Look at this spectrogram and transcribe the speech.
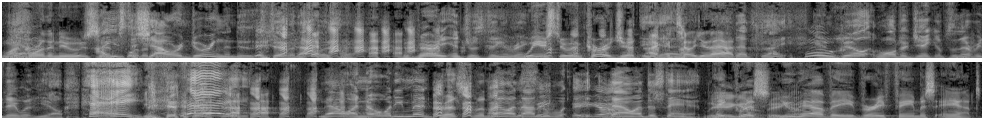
before the news. I used to before the shower during the news too. That was a, a very interesting arrangement. we used to encourage it. I can tell you that. That's right. And Bill Walter Jacobson every day would yell, "Hey, hey!" now I know what he meant, Chris. But now I now, See? know, There you go. now understand. There hey, you Chris, you, you have a very famous aunt.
